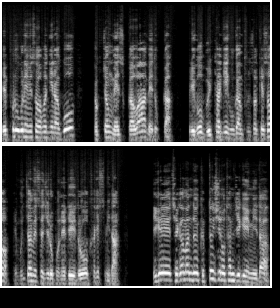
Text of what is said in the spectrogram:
제 프로그램에서 확인하고 적정 매수가와 매도가 그리고 물타기 구간 분석해서 문자 메시지로 보내드리도록 하겠습니다. 이게 제가 만든 급등신호 탐지기입니다.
